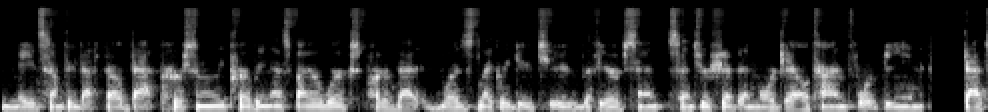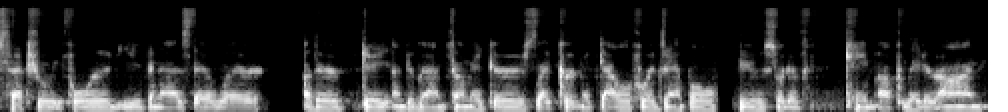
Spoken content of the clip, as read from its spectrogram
made something that felt that personally probing as fireworks. Part of that was likely due to the fear of censorship and more jail time for being that sexually forward, even as there were other gay underground filmmakers like Curt McDowell, for example, who sort of came up later on,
